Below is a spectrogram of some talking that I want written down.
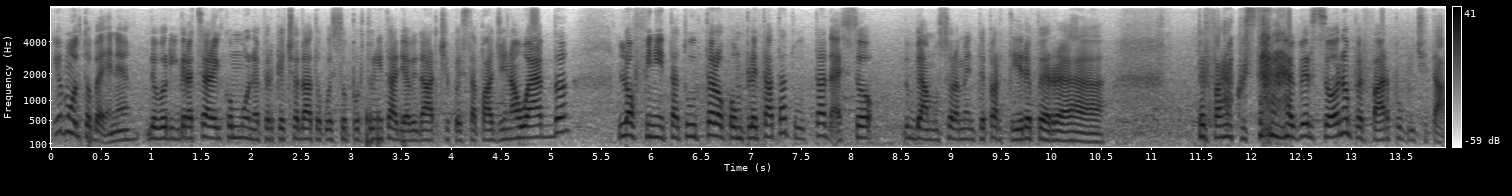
Io molto bene, devo ringraziare il comune perché ci ha dato questa opportunità di darci questa pagina web, l'ho finita tutta, l'ho completata tutta, adesso dobbiamo solamente partire per, eh, per far acquistare le persone o per fare pubblicità.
